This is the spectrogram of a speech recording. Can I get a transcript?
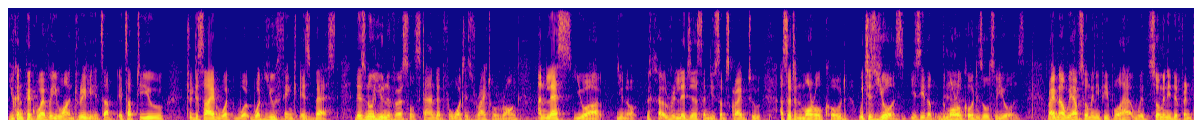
you can pick whoever you want. Really, it's up it's up to you to decide what, what, what you think is best. There's no universal standard for what is right or wrong unless you are, you know, religious and you subscribe to a certain moral code, which is yours. You see, the, the moral code is also yours. Right, now, we have so many people ha- with so many different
